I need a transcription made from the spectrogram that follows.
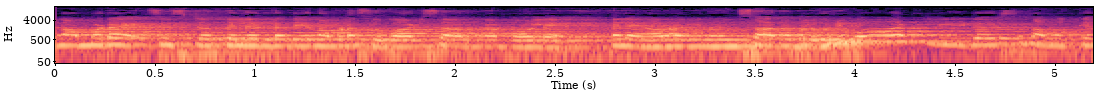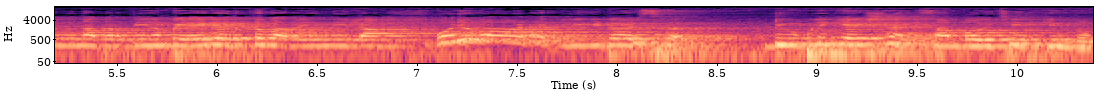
നമ്മുടെ സിസ്റ്റത്തിലുണ്ടതേ നമ്മുടെ സുഭാഷ് സാറിനെ പോലെ. അല്ലെ? നമ്മുടെ വിനോദ് സാറിനെ പോലെ. ഒരുപാട് ലീഡേഴ്സ് നമുക്ക് എന്താ പ്രത്യേകം പേരെടുത്ത് പറയുന്നില്ല. ഒരുപാട് ലീഡേഴ്സ് ഡ്യൂപ്ലിക്കേഷൻ സംഭവിച്ചിരിക്കുന്നു.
